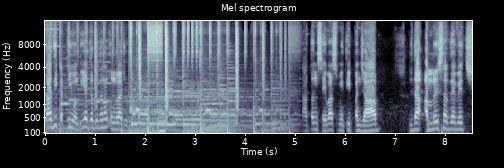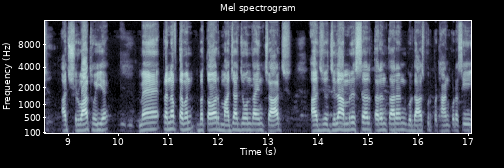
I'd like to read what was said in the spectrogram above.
ਕਾਦੀ ਇਕੱਠੀ ਹੁੰਦੀ ਹੈ ਜਦ ਉਹਦੇ ਨਾਲ ਉਂਗਲਾ ਜੁੜਦੀਆਂ ਸਨਾਤਨ ਸੇਵਾ ਸਮਿਤੀ ਪੰਜਾਬ ਜਿਹਦਾ ਅੰਮ੍ਰਿਤਸਰ ਦੇ ਵਿੱਚ ਅੱਜ ਸ਼ੁਰੂਆਤ ਹੋਈ ਹੈ। ਮੈਂ ਪ੍ਰਨਵ ਤਵਨ ਬਤੌਰ ਮਾਝਾ ਜ਼ੋਨ ਦਾ ਇੰਚਾਰਜ ਅੱਜ ਜ਼ਿਲ੍ਹਾ ਅੰਮ੍ਰਿਤਸਰ, ਤਰਨਤਾਰਨ, ਗੁਰਦਾਸਪੁਰ, ਪਠਾਨਕੋਟ ਅਸੀਂ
